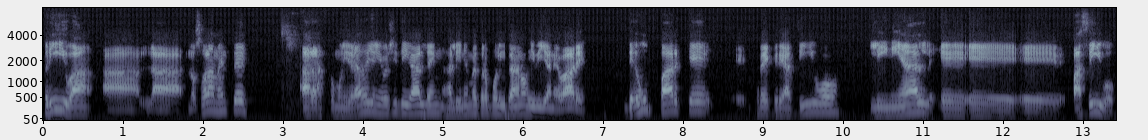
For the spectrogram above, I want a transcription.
priva a la, no solamente a las comunidades de University Garden, Jardines Metropolitanos y Villanevares, de un parque eh, recreativo, lineal, eh, pasivo,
